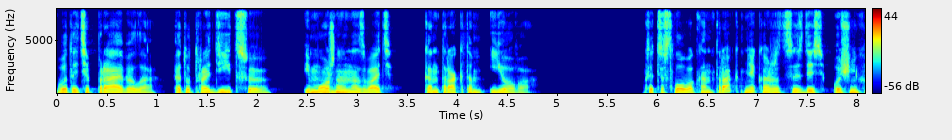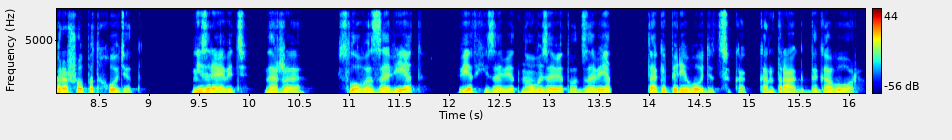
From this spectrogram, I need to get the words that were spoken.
Вот эти правила, эту традицию и можно назвать контрактом Иова. Кстати, слово «контракт», мне кажется, здесь очень хорошо подходит. Не зря ведь даже слово «завет», Ветхий Завет, Новый Завет, вот Завет, так и переводится как контракт, договор.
